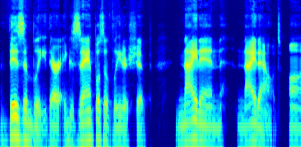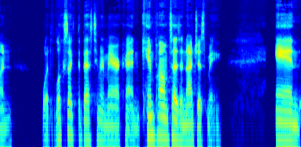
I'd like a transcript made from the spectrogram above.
visibly, there are examples of leadership night in, night out on what looks like the best team in America. And KenPom says it, not just me. And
